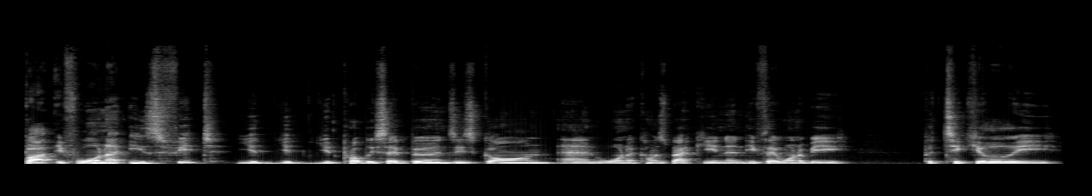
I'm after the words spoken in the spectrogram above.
But if Warner is fit, you'd, you'd, you'd probably say Burns is gone and Warner comes back in. And if they want to be particularly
